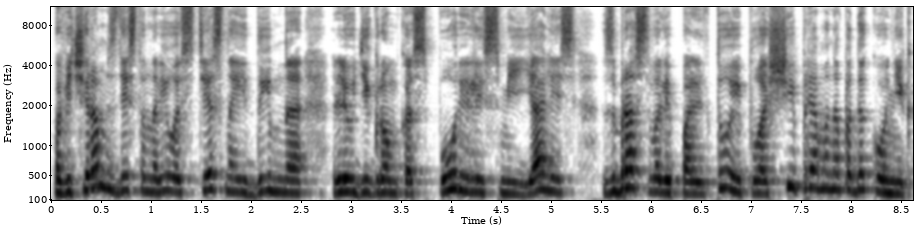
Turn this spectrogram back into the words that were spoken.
По вечерам здесь становилось тесно и дымно, люди громко спорили, смеялись, сбрасывали пальто и плащи прямо на подоконник,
